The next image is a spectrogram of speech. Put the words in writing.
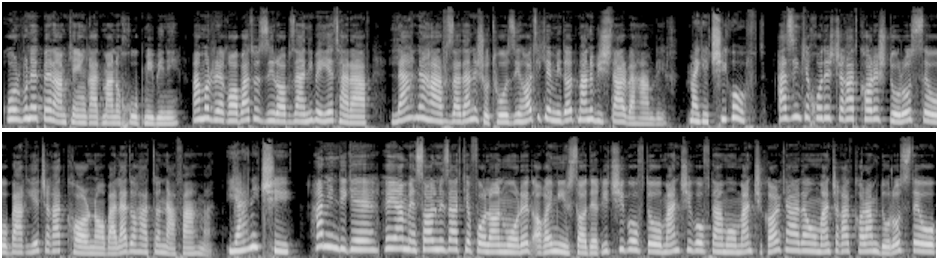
قربونت برم که اینقدر منو خوب می‌بینی. اما رقابت و زیرابزنی به یه طرف لحن حرف زدنش و توضیحاتی که می‌داد منو بیشتر به هم ریخت. مگه چی گفت؟ از اینکه خودش چقدر کارش درسته و بقیه چقدر کار نابلد و حتی نفهمن. یعنی چی؟ همین دیگه. هی هم مثال می‌زد که فلان مورد آقای میرصادقی چی گفت و من چی گفتم و من چی کار کردم و من چقدر کارم درسته و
